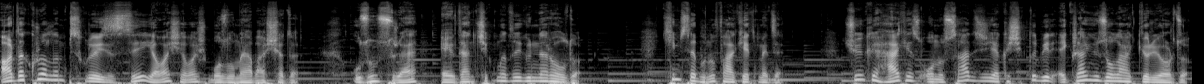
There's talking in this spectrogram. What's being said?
Arda Kural'ın psikolojisi yavaş yavaş bozulmaya başladı. Uzun süre evden çıkmadığı günler oldu. Kimse bunu fark etmedi. Çünkü herkes onu sadece yakışıklı bir ekran yüzü olarak görüyordu.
